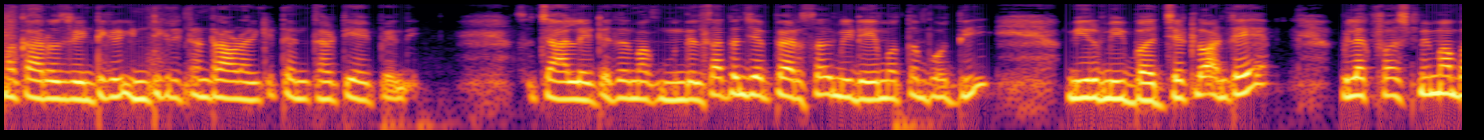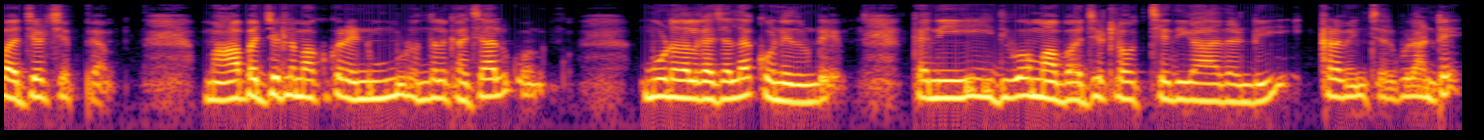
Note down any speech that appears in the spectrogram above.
మాకు ఆ రోజు ఇంటికి ఇంటికి రిటర్న్ రావడానికి టెన్ థర్టీ అయిపోయింది. సో చాలా లేట్ అవుతుంది. మాకు ముందు తెలుసు. అతను చెప్పారు సార్ మీ డే మొత్తం పోద్ది. మీరు మీ బడ్జెట్లో అంటే వీళ్ళకి ఫస్ట్ మేము మా బడ్జెట్ చెప్పాం. మా బడ్జెట్లో మాకు ఒక రెండు మూడు వందల గజాలు కొను మూడు వందల గజాల దాకా కొనేది ఉండే. కానీ ఇదిగో మా బడ్జెట్లో వచ్చేది కాదండి. ఇక్కడ వెంచర్ కూడా అంటే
